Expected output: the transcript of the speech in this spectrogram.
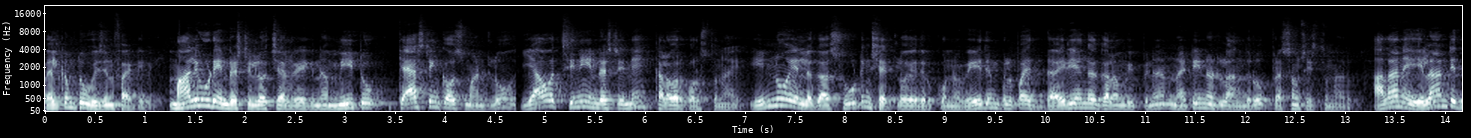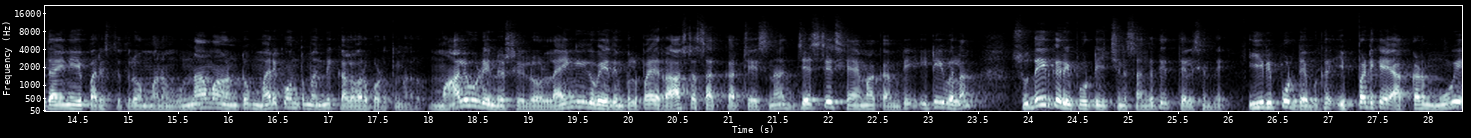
Welcome to vision five TV. Mollywood ఇండస్ట్రీలో చెలరేగిన మీటు క్యాస్టింగ్ కౌస్ మంటలు యావత్ సినీ ఇండస్ట్రీని కలవరపరుస్తున్నాయి. ఎన్నో ఏళ్ళుగా షూటింగ్ సెట్లో ఎదుర్కొన్న వేధింపులపై ధైర్యంగా గలం విప్పిన నటీనటులు అందరూ ప్రశంసిస్తున్నారు. అలానే ఇలాంటి దయనీయ పరిస్థితిలో మనం ఉన్నామా అంటూ మరికొంతమంది కలవరపడుతున్నారు. మాలీవుడ్ ఇండస్ట్రీలో లైంగిక వేధింపులపై రాష్ట్ర సర్కార్ చేసిన జస్టిస్ హేమా కమిటీ ఇటీవల సుదీర్ఘ రిపోర్టు ఇచ్చిన సంగతి తెలిసిందే. ఈ రిపోర్ట్ దెబ్బకు ఇప్పటికే అక్కడ మూవీ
